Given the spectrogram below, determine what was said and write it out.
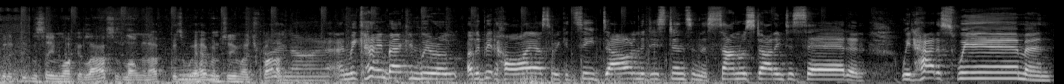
but it didn't seem like it lasted long enough because we were having too much I fun. know. And we came back and we were a, a little bit higher so we could see Darwin in the distance and the sun was starting to set and we'd had a swim and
